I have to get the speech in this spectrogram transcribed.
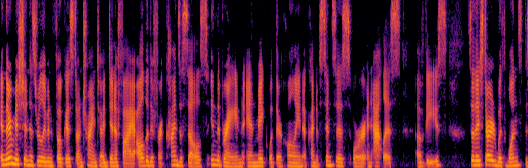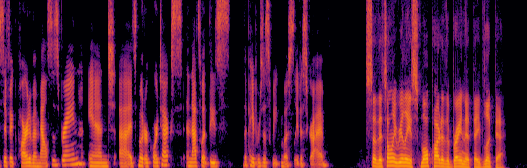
And their mission has really been focused on trying to identify all the different kinds of cells in the brain and make what they're calling a kind of census or an atlas of these. So they started with one specific part of a mouse's brain and uh, its motor cortex, and that's what these the papers this week mostly describe. So that's only really a small part of the brain that they've looked at.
